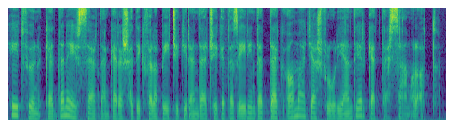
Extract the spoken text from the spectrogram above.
Hétfőn, kedden és szerdán kereshetik fel a pécsi kirendeltséget az érintettek a Mátyás Flórián tér kettes szám alatt.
